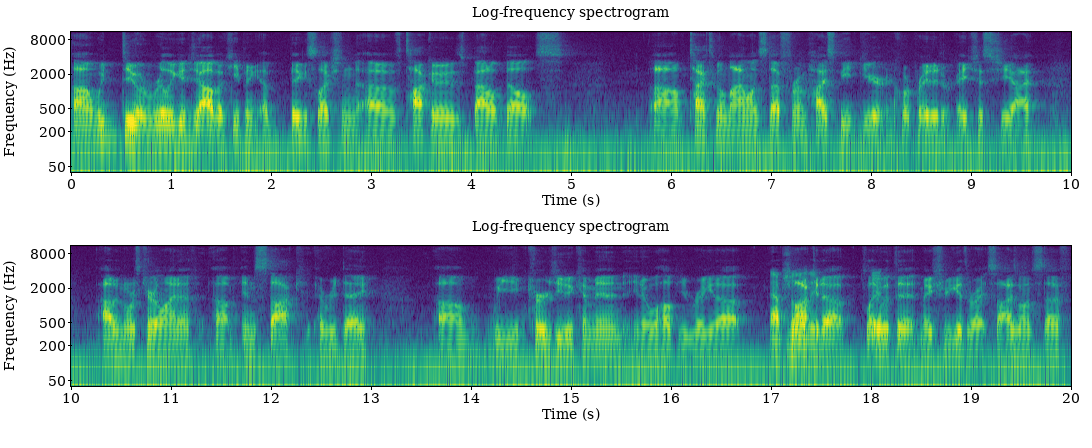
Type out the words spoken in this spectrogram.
Uh, we do a really good job of keeping a big selection of tacos, battle belts, um, tactical nylon stuff from High Speed Gear Incorporated or HSGI out of North Carolina um, in stock every day. Um, we encourage you to come in. You know, we'll help you rig it up, Absolutely. mock it up, play Yeah. with it, make sure you get the right size on stuff.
